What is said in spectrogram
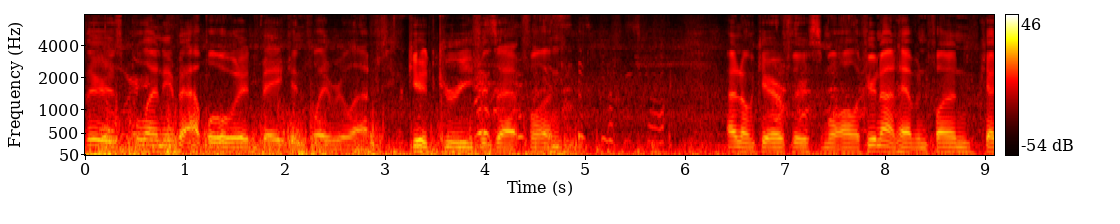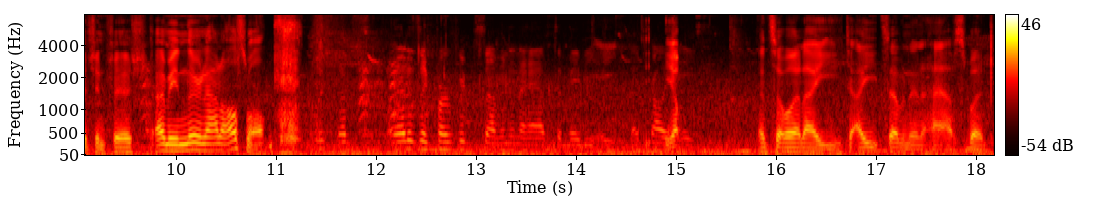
there is plenty of applewood bacon flavor left. Good grief, is that fun? I don't care if they're small. If you're not having fun catching fish, I mean, they're not all small. that is a perfect seven and a half to maybe eight. That's probably Yep. That's what I eat. I eat seven and a halves, but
